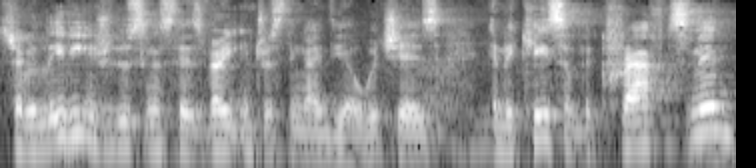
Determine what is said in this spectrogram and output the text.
So Rabbi Levi introducing us to this very interesting idea, which is in the case of the craftsman,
